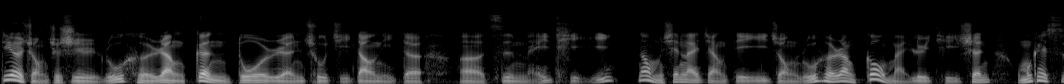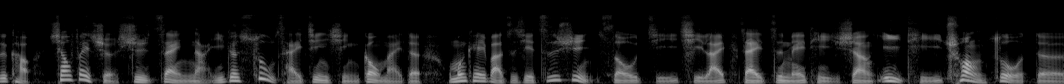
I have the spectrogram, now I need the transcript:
第二种就是如何让更多人触及到你的呃自媒体。那我们先来讲第一种，如何让购买率提升？我们可以思考，消费者是在哪一个素材进行购买的？我们可以把这些资讯搜集起来，在自媒体上议题创作的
